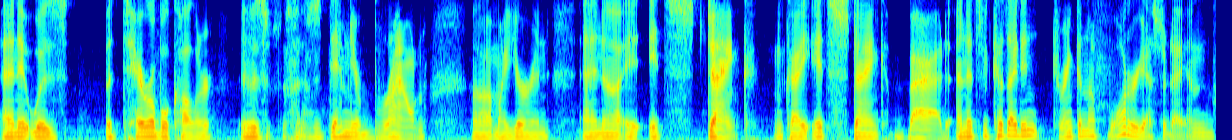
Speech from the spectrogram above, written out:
and it was a terrible color. It was, it was damn near brown, uh, my urine, and uh, it, it stank. Okay, it stank bad. And it's because I didn't drink enough water yesterday. And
